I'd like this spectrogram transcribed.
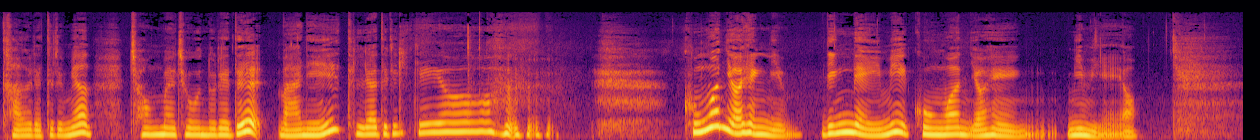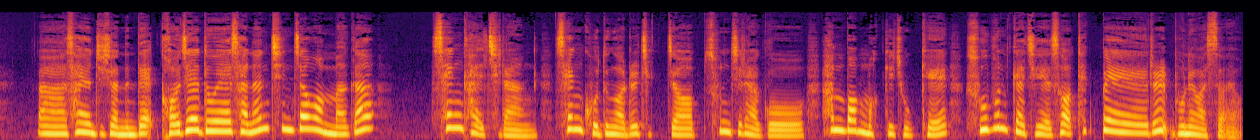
가을에 들으면 정말 좋은 노래들 많이 들려드릴게요. 공원 여행님, 닉네임이 공원 여행님이에요. 아, 사연 주셨는데, 거제도에 사는 친정엄마가 생갈치랑 생고등어를 직접 손질하고 한 번 먹기 좋게 소분까지 해서 택배를 보내왔어요.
